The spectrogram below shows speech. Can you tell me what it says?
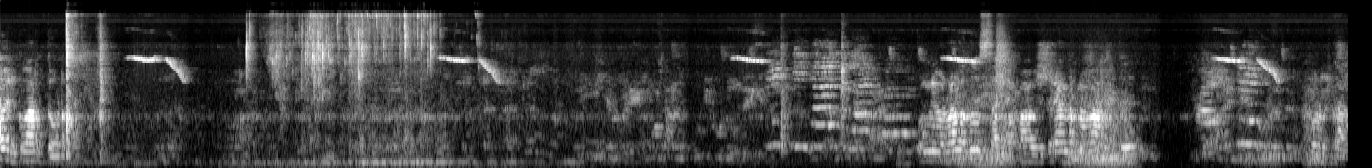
അവർക്ക് വറുത്ത് കൊടുക്കാം ഉണ്ണിയോളുള്ള ദിവസമല്ലേ? അപ്പൊ അവർക്ക് രണ്ടെണ്ണം വറുത്ത് കൊടുക്കാം.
